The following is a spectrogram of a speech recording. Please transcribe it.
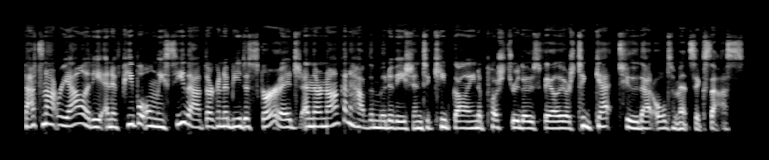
that's not reality. And if people only see that, they're going to be discouraged and they're not going to have the motivation to keep going to push through those failures to get to that ultimate success.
